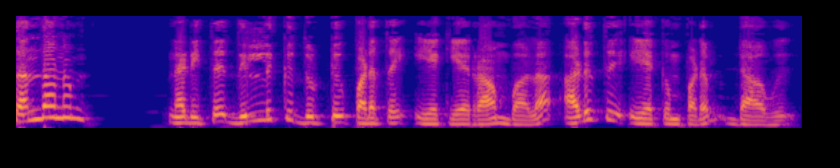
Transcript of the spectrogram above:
சந்தானம் நடித்த தில்லுக்கு துட்டு படத்தை இயக்கிய ராம்பாலா அடுத்து இயக்கும் படம் டாவு.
